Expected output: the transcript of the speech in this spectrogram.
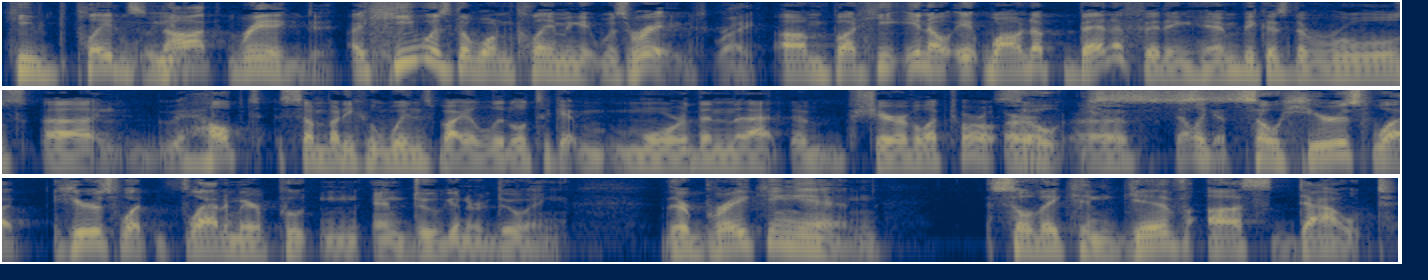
he played it's not know, rigged. Uh, he was the one claiming it was rigged. Right. Um, but he, you know, it wound up benefiting him because the rules uh, helped somebody who wins by a little to get more than that share of electoral so, or, uh, delegates. So here's what here's what Vladimir Putin and Dugin are doing. They're breaking in so they can give us doubt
